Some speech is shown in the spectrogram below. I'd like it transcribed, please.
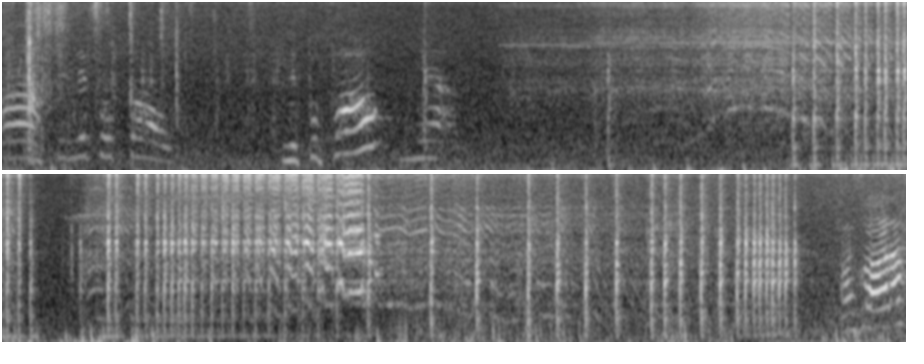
а, ти не попав. Не попав? Ні. А зараз?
